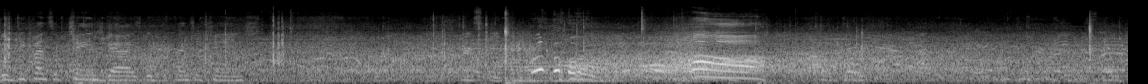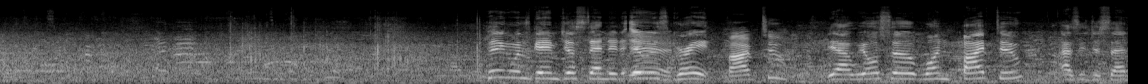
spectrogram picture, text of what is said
Good defensive change, guys. Good defensive change. Oh! Penguins game just ended. It was great. Five two. Yeah, we also won 5-2, as he just said.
